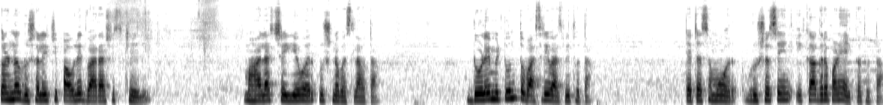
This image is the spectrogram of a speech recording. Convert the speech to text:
कर्ण वृषालीची पावले द्वाराशीच खेळली. महालात शय्येवर कृष्ण बसला होता. डोळे मिटून तो बासरी वाजवीत होता. त्याच्यासमोर वृषसेन एकाग्रपणे ऐकत होता.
